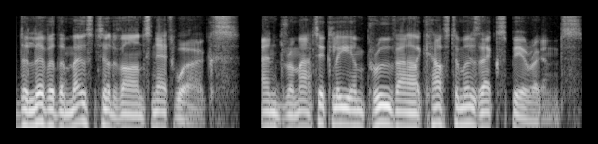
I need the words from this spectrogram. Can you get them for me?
deliver the most advanced networks, and dramatically improve our customers' experience.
